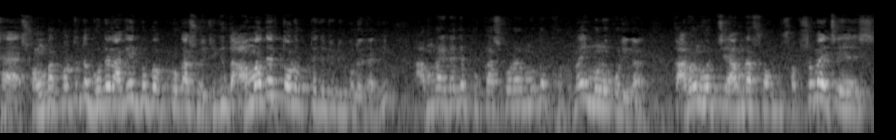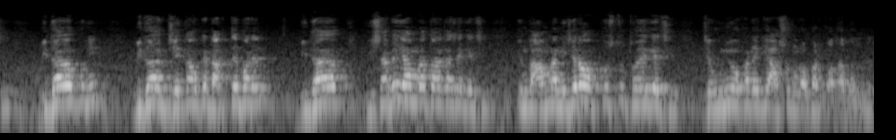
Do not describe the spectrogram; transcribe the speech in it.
হ্যাঁ সংবাদপত্রটা ভোটের আগেই প্রকাশ হয়েছে কিন্তু আমাদের তরফ থেকে যদি বলে থাকি আমরা এটাকে প্রকাশ করার মতো ঘটনাই মনে করি না। কারণ হচ্ছে আমরা সব- সবসময় চেয়ে এসেছি বিধায়ক উনি বিধায়ক যে কাউকে ডাকতে পারেন বিধায়ক হিসাবেই আমরা তার কাছে গেছি কিন্তু আমরা নিজেরাও অপ্রস্তুত হয়ে গেছি যে উনি ওখানে গিয়ে আসন রফার কথা বলবেন।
